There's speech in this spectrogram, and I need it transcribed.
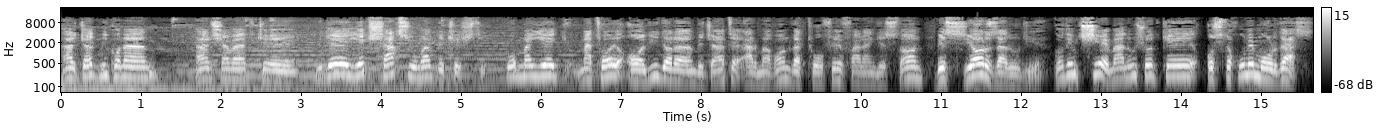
حرکت می‌کنن هر شود که میگه یک شخصی اومد به کشتی. گفت من یک متاع عالی دارم به جهت ارمغان و توفه فرنگستان بسیار ضروریه. گفتیم چیه؟ معلوم شد که استخون مرده است.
